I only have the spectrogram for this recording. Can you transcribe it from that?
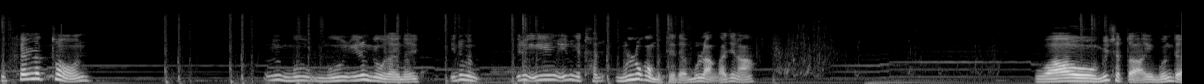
스켈레톤? 이 뭐, 뭐, 이런 경우다? 이런 건, 이런, 이런, 이런 게 타, 물로 가면 돼? 물로 안 가지나? 와우, 미쳤다. 이게 뭔데?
